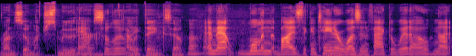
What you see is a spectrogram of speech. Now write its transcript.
run so much smoother. Absolutely. I would think so. Well, and that woman that buys the container was in fact a widow, not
